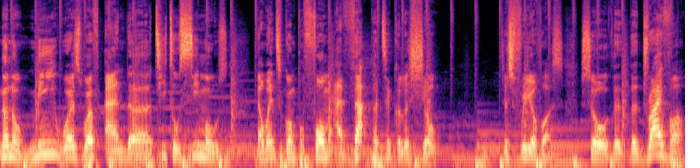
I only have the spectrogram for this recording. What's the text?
No, no, me, Wordsworth, and uh, Tito Simos that went to go and perform at that particular show. Just three of us. So the the driver,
